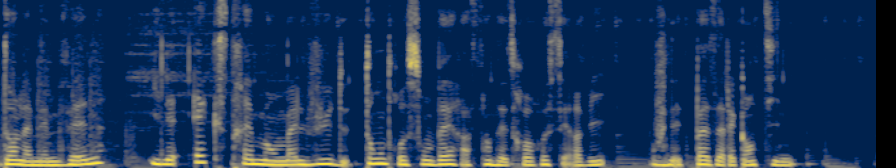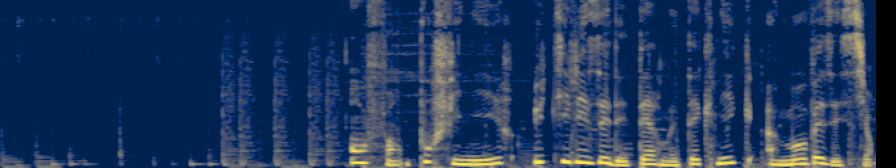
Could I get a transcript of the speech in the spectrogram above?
Dans la même veine, il est extrêmement mal vu de tendre son verre afin d'être resservi, vous n'êtes pas à la cantine. Enfin, pour finir, utilisez des termes techniques à mauvais escient.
